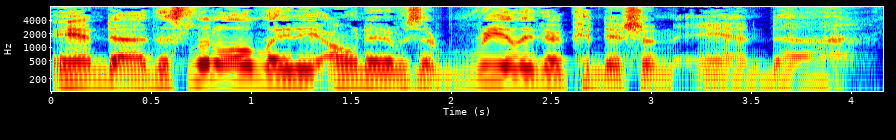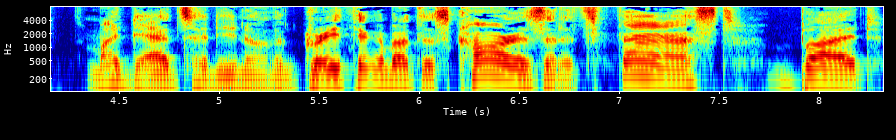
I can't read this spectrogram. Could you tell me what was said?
And uh, this little old lady owned it. It was in really good condition, and uh, my dad said, you know, the great thing about this car is that it's fast, but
